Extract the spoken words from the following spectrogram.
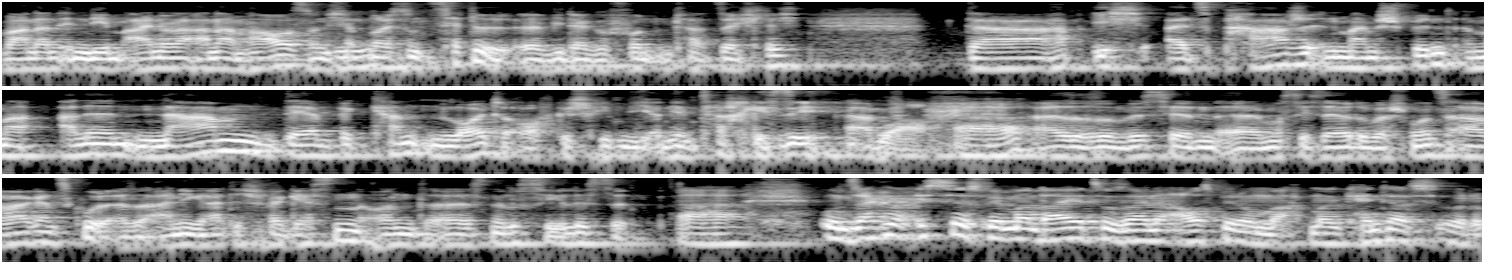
waren dann in dem einen oder anderen Haus und ich mhm. habe neulich so einen Zettel äh, wiedergefunden tatsächlich da habe ich als Page in meinem Spind immer alle Namen der bekannten Leute aufgeschrieben, die ich an dem Tag gesehen habe. Wow. Also so ein bisschen äh, musste ich selber drüber schmunzeln, aber war ganz cool. Also einige hatte ich vergessen und es äh, ist eine lustige Liste. Aha. Und sag mal, ist das, wenn man da jetzt so seine Ausbildung macht, man kennt das oder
